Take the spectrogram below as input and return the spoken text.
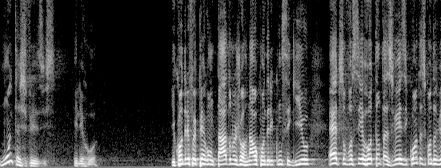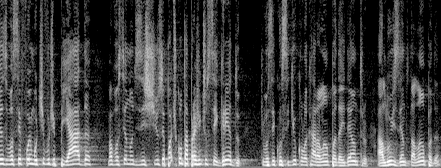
Muitas vezes ele errou. E quando ele foi perguntado no jornal, quando ele conseguiu, Edson, você errou tantas vezes, e quantas e quantas vezes você foi motivo de piada, mas você não desistiu. Você pode contar para a gente o segredo que você conseguiu colocar a lâmpada aí dentro, a luz dentro da lâmpada?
